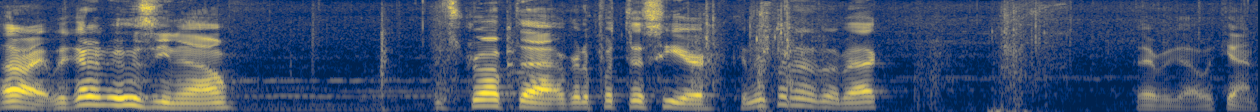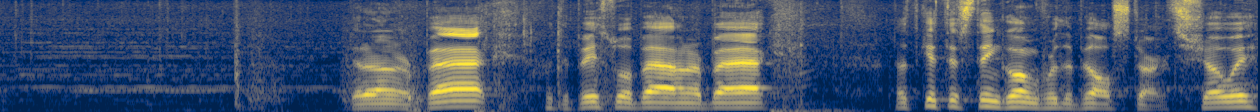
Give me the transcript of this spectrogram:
All right, we got an Uzi now. Let's drop that. We're gonna put this here. Can we put it on the back? There we go. We can. Get it on our back. Put the baseball bat on our back. Let's get this thing going before the bell starts, shall we?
